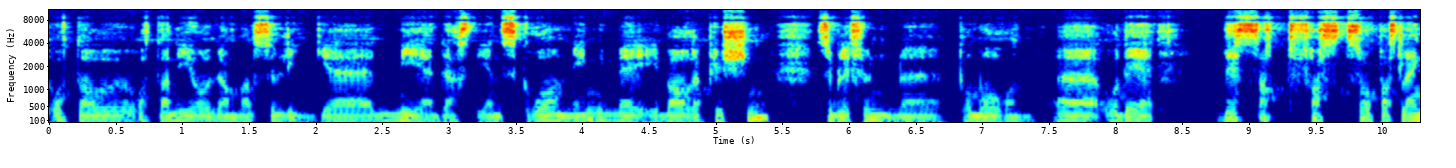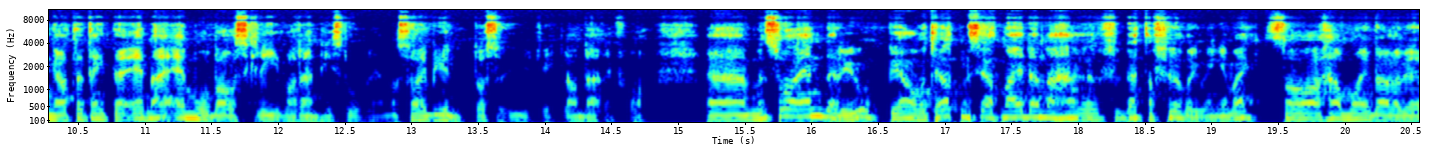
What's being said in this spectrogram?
åtte-ni år gammel som ligger nederst i en skråning med, i bare pysjen, som blir funnet på morgenen. Uh, og det det satt fast såpass lenge at jeg tenkte eh, nei, jeg må bare skrive den historien. Og så har jeg begynt å utvikle den derifra. Uh, men så ender det jo opp i av og til at en sier at nei, her, dette fører jo ingen vei. Så her må jeg bare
